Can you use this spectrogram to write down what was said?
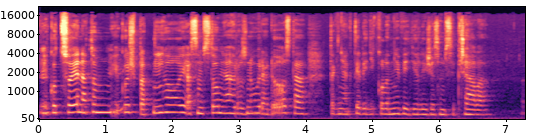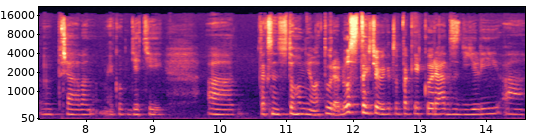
Hmm. Jako co je na tom jako špatného, já jsem z toho měla hroznou radost a tak nějak ty lidi kolem mě věděli, že jsem si přála, eh, přála jako děti a tak jsem z toho měla tu radost, tak člověk to pak jako rád sdílí a,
